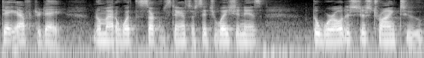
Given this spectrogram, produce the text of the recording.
day after day. No matter what the circumstance or situation is, the world is just trying to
